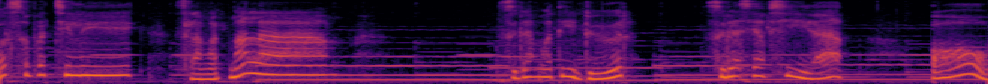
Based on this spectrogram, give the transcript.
Halo sobat cilik, selamat malam. Sudah mau tidur? Sudah siap-siap? Oh,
